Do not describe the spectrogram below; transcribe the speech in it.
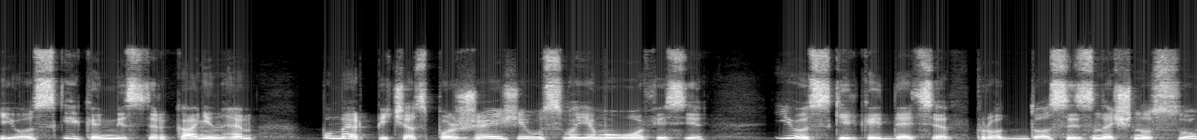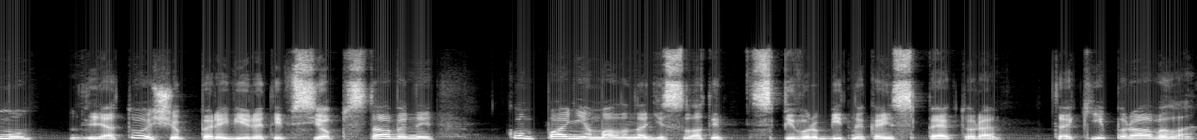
І оскільки містер Канінгем помер під час пожежі у своєму офісі, і оскільки йдеться про досить значну суму, для того, щоб перевірити всі обставини, компанія мала надіслати співробітника інспектора. Такі правила.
